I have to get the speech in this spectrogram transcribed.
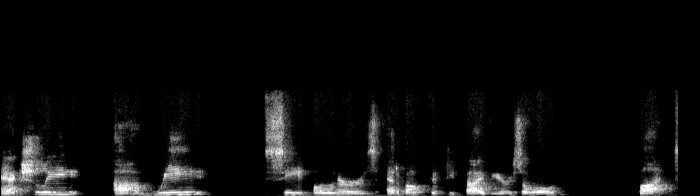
Actually, um, we see owners at about 55 years old, but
